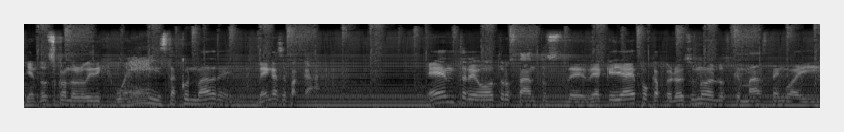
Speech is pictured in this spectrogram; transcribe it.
Y entonces cuando lo vi dije, güey, está con madre, véngase para acá. Entre otros tantos de, de aquella época, pero es uno de los que más tengo ahí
